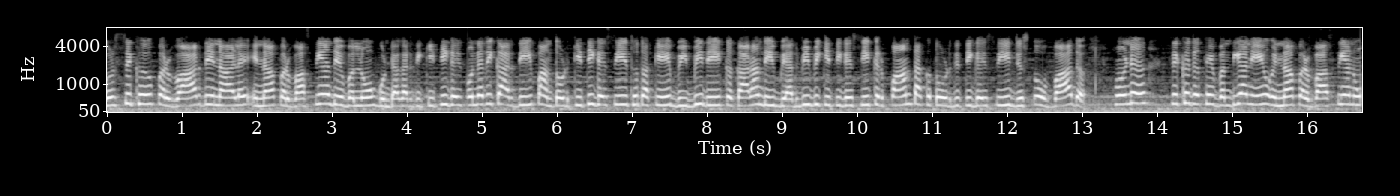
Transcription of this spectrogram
ਗੁਰਸਿੱਖ ਪਰਿਵਾਰ ਦੇ ਨਾਲ ਇਨ੍ਹਾਂ ਪ੍ਰਵਾਸੀਆਂ ਦੇ ਵੱਲੋਂ ਗੁੰਡਾਗਰਦੀ ਕੀਤੀ ਗਈ। ਉਹਨਾਂ ਦੀ ਘਰ ਦੀ ਭੰਨਤੋੜ ਕੀਤੀ ਗਈ ਸੀ। ਇਥੋਂ ਤੱਕ ਕਿ ਬੀਬੀ ਦੇ ਕਕਾਰਾਂ ਦੀ ਬੇਅਦਬੀ ਵੀ ਕੀਤੀ ਗਈ ਸੀ। ਕਿਰਪਾਨ ਤੱਕ ਤੋੜ ਦਿੱਤੀ ਗਈ ਸੀ। ਜਿਸ ਤੋਂ ਬਾਅਦ ਹੁਣ ਸਿੱਖ ਜਥੇਬੰਦੀਆਂ ਨੇ ਇਨ੍ਹਾਂ ਪ੍ਰਵਾਸੀਆਂ ਨੂੰ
